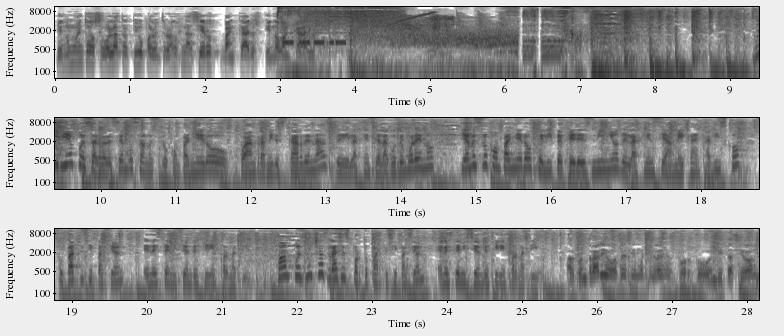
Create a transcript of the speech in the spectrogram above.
y en un momento se vuelve atractivo para los intermediarios financieros, bancarios y no bancarios. Muy bien, pues agradecemos a nuestro compañero Juan Ramírez Cárdenas de la Agencia Lagos de Moreno y a nuestro compañero Felipe Pérez Niño de la Agencia Ameca en Jalisco su participación en esta emisión de FIR Informativo. Juan, pues muchas gracias por tu participación en esta emisión de FIR Informativo. Al contrario, Ceci, muchas gracias por tu invitación.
